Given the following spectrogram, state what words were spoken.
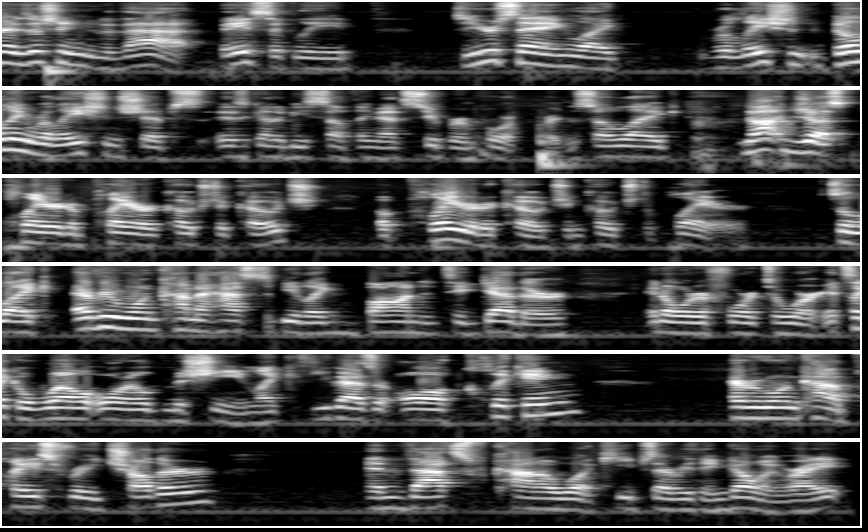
transitioning to that, basically, so you're saying like, relation building relationships is going to be something that's super important. So like, not just player to player, coach to coach, but player to coach and coach to player. So like, everyone kind of has to be like bonded together in order for it to work. It's like a well-oiled machine. Like if you guys are all clicking, everyone kind of plays for each other, and that's kind of what keeps everything going, right?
